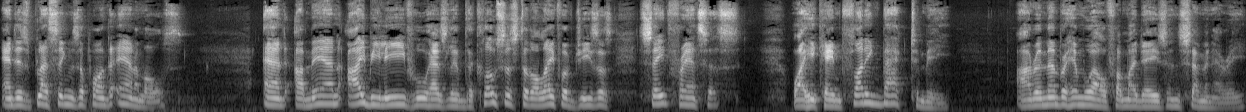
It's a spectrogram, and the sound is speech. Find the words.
and his blessings upon the animals. And a man I believe who has lived the closest to the life of Jesus, St. Francis, why he came flooding back to me. I remember him well from my days in seminary.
